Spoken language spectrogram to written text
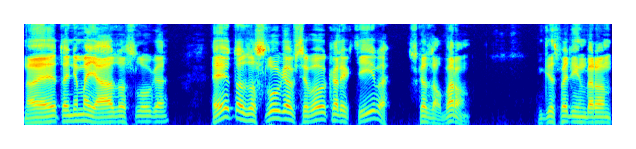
Но это не моя заслуга. Это заслуга всего коллектива, сказал барон. Господин барон,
